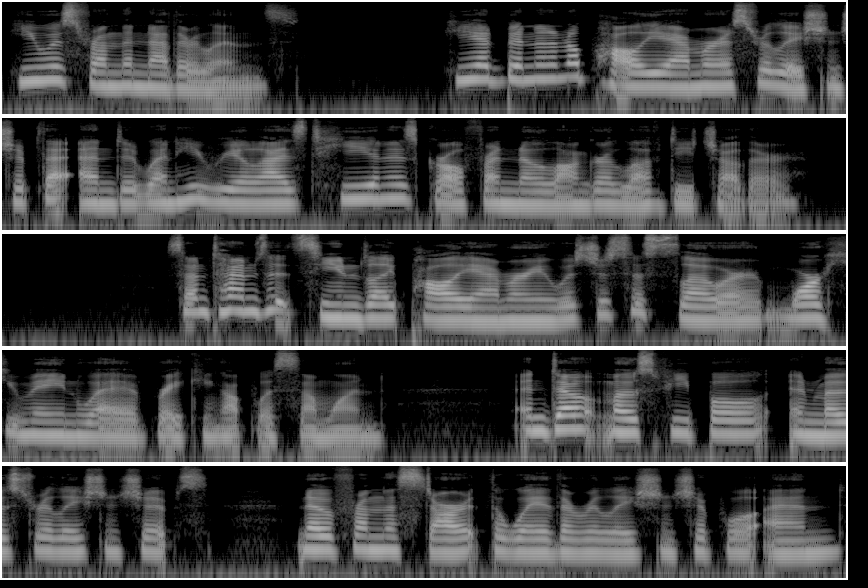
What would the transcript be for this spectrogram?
He was from the Netherlands. He had been in a polyamorous relationship that ended when he realized he and his girlfriend no longer loved each other. Sometimes it seemed like polyamory was just a slower, more humane way of breaking up with someone. And don't most people, in most relationships, know from the start the way the relationship will end?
